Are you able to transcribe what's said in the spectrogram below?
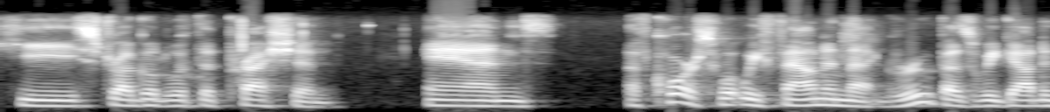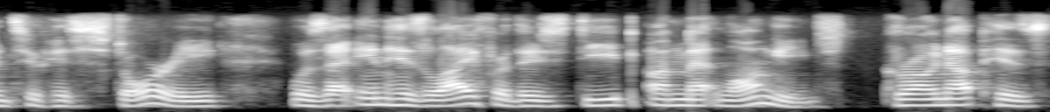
he struggled with depression. And of course, what we found in that group as we got into his story was that in his life were these deep unmet longings. Growing up, his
